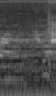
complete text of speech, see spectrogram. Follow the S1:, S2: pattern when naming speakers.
S1: one.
